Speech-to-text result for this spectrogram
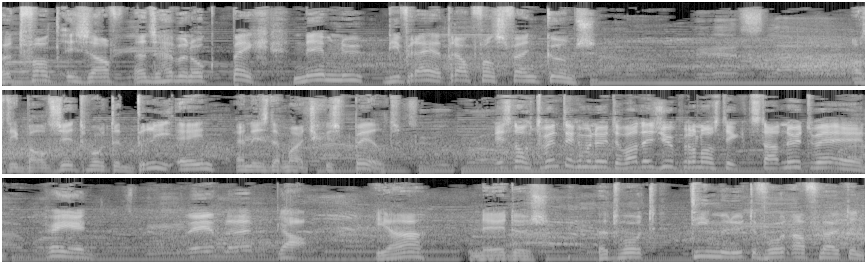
Het vat is af en ze hebben ook pech. Neem nu die vrije trap van Sven Kums. Als die bal zit, wordt het 3-1 en is de match gespeeld. Het is nog 20 minuten. Wat is uw pronostiek? Het staat nu 2-1. 2-1 2-1. blijven. Ja. Ja, nee dus. Het wordt 10 minuten voor afluiten 2-2.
